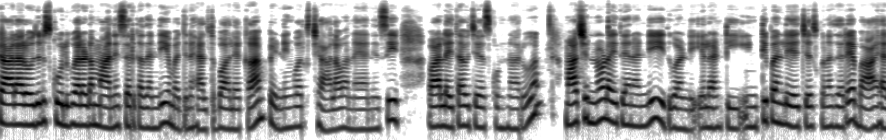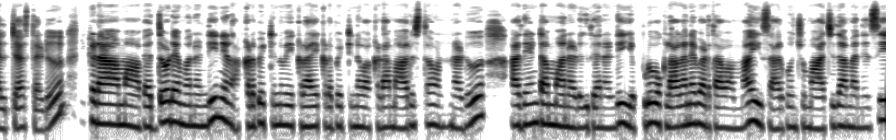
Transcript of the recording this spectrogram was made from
చాలా రోజులు స్కూల్కి వెళ్ళడం మానేశారు కదండి. ఈ మధ్యన హెల్త్ బాగాలేక పెండింగ్ వర్క్స్ చాలా ఉన్నాయనేసి వాళ్ళైతే అవి చేసుకుంటున్నారు. మా చిన్నోడు అయితేనండి ఇదిగోండి ఇలాంటి ఇంటి పనులు ఏది చేసుకున్నా సరే బాగా హెల్ప్ చేస్తాడు. ఇక్కడ మా పెద్దోడేమోనండి నేను అక్కడ పెట్టినవి ఇక్కడ ఇక్కడ పెట్టినవి అక్కడ మారుస్తూ ఉంటున్నాడు. అదేంటమ్మా అని అడిగితేనండి. ఎప్పుడు ఒకలాగానే పెడతావమ్మా ఈసారి కొంచెం మార్చిదామనేసి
